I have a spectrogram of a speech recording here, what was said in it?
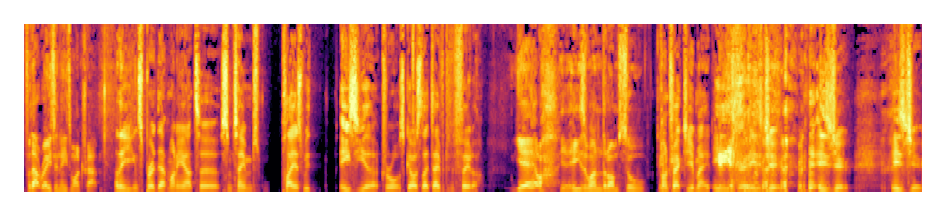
for that reason, he's my trap. I think you can spread that money out to some teams, players with easier draws. Guys like David Fifita. Yeah, oh, yeah. He's the one that I'm still. Contract to you, mate. He's, he's due. he's due. He's due.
